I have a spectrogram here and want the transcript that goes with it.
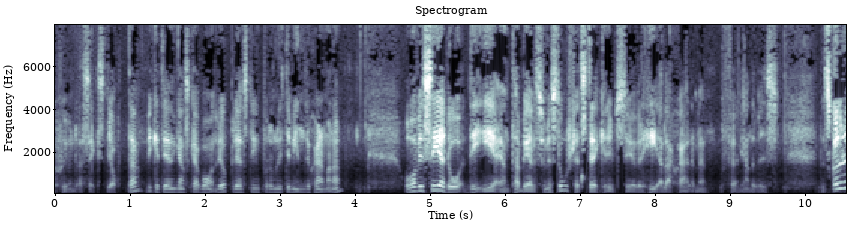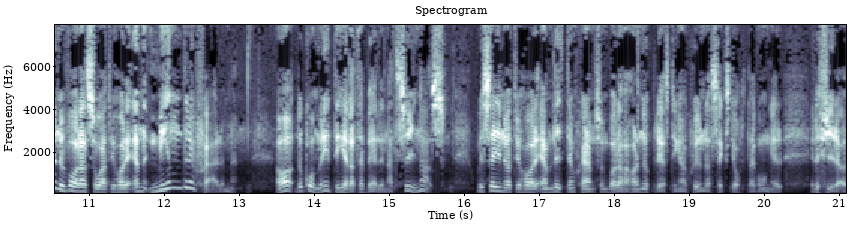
768 vilket är en ganska vanlig upplösning på de lite mindre skärmarna. Och vad vi ser då det är en tabell som i stort sett sträcker ut sig över hela skärmen på följande vis. Men skulle det nu vara så att vi har en mindre skärm ja, då kommer inte hela tabellen att synas. Och vi säger nu att vi har en liten skärm som bara har en upplösning av 768 gånger eller 4,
